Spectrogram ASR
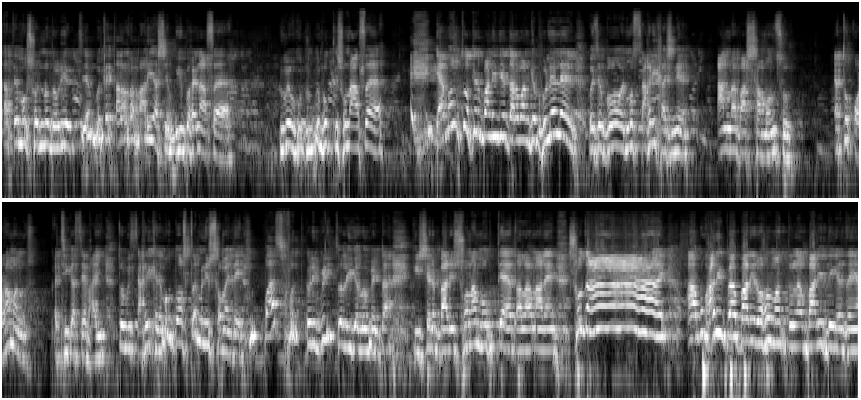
তাতে মোক সৈন্য দৌড়িয়েছে মুখে তালাটা মারি আসে গয়না আছে? রূপে রূপে মুক্তি শোনা আছে? এমন চোখের পানি দিয়ে দারবানকে ভুলে নেন কইছে, বোন, মোর চাকরি খাস নে। আন্না বাদশাহ মনসুর। এত কড়া মানুষ। ঠিক আছে ভাই, তুমি চাকরি খেলে মোক দশটা মিনিট সময় দে। পাঁচ ফুট করে বিড়ি চলে গেল মেয়েটা। কিসের বাড়ি সোনা মুক্তি তালা মানে সোজাই আবু হানিফা বাড়ি রহমাতুল্লাহ বাড়ির দিকে যায়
